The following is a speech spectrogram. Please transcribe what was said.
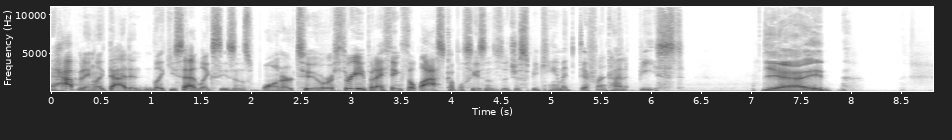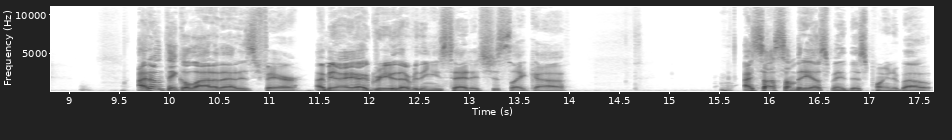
happening like that in, like you said, like seasons one or two or three, but I think the last couple seasons it just became a different kind of beast. Yeah, it. I don't think a lot of that is fair. I mean, I agree with everything you said. It's just like uh, I saw somebody else made this point about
